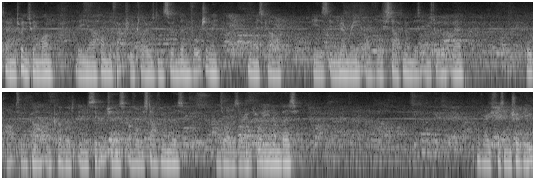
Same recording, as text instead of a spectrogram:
So in 2021, the uh, Honda factory closed in Swindon, unfortunately, and this car is in memory of the staff members that used to work there. All parts of the car are covered in signatures of all the staff members, as well as their employee numbers. A very fitting tribute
